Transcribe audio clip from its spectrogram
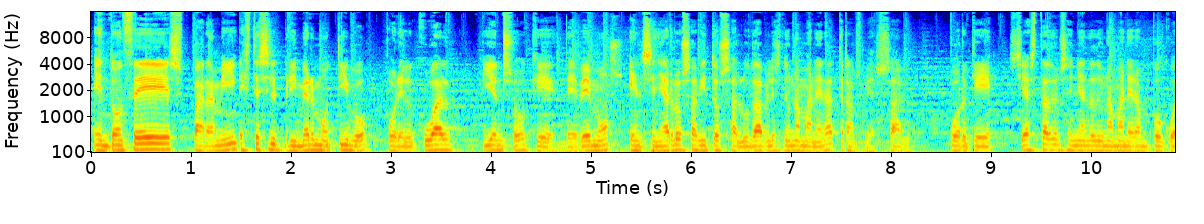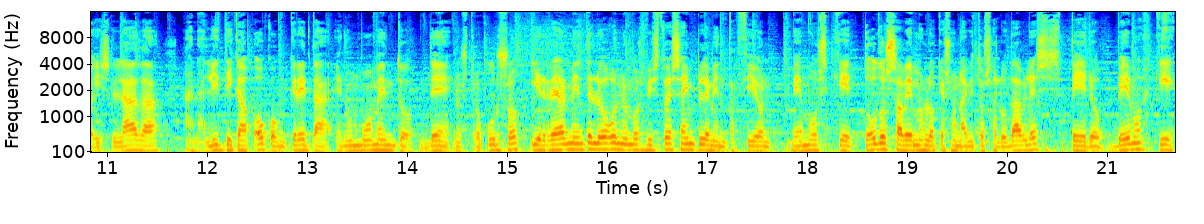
Entonces, para mí, este es el primer motivo por el cual pienso que debemos enseñar los hábitos saludables de una manera transversal porque se ha estado enseñando de una manera un poco aislada, analítica o concreta en un momento de nuestro curso y realmente luego no hemos visto esa implementación. Vemos que todos sabemos lo que son hábitos saludables, pero vemos que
